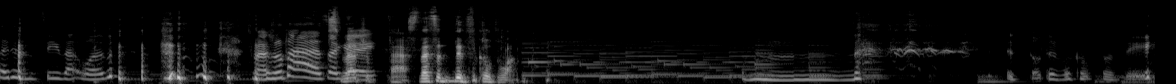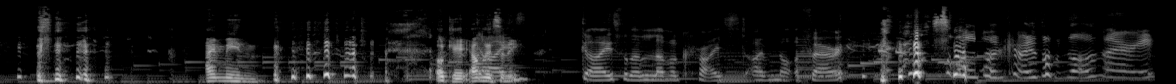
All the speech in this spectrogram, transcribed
I didn't see that one. Smash or pass. Okay. Smash or pass. That's a difficult one. Hmm. it's not difficult for me. I mean, okay, I'm Guys, listening. Guys, for the love of Christ, I'm not a fairy. for the love of Christ, I'm not a fairy.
